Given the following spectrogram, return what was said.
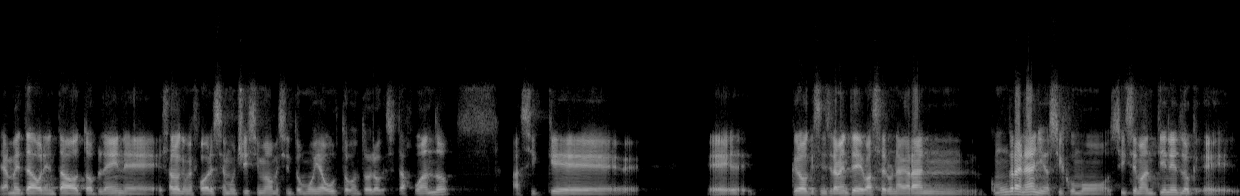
la meta orientado top lane, es algo que me favorece muchísimo. Me siento muy a gusto con todo lo que se está jugando. Así que creo que sinceramente va a ser una gran, como un gran año, así como si se mantiene lo que,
